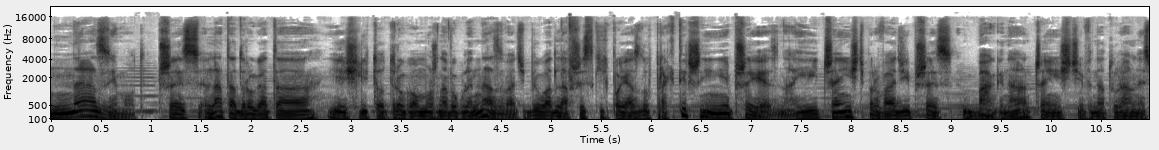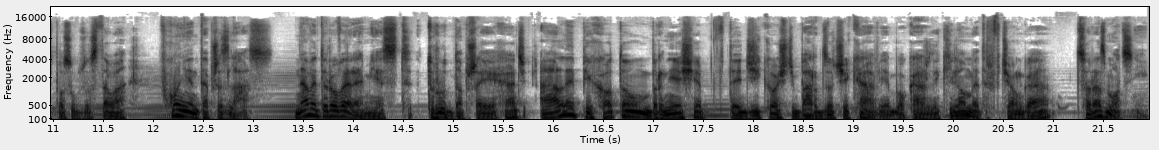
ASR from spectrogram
na. Przez lata droga ta, jeśli to drogą można w ogóle nazwać, była dla wszystkich pojazdów praktycznie nieprzejezdna. Jej część prowadzi przez bagna, część w naturalny sposób została wchłonięta przez las. Nawet rowerem jest trudno przejechać, ale piechotą brnie się w tę dzikość bardzo ciekawie, bo każdy kilometr wciąga coraz mocniej.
